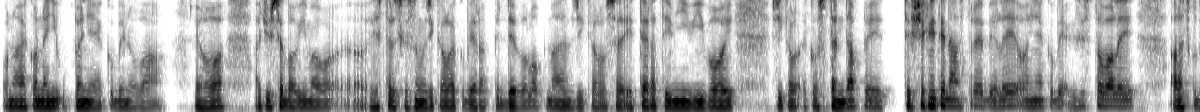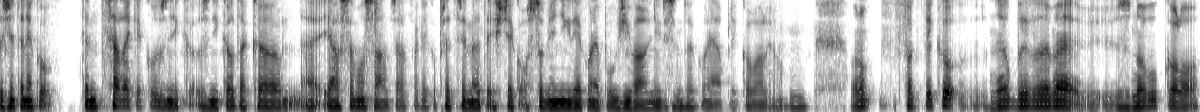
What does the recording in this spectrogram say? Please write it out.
ona jako není úplně jakoby nová. Jo? Ať už se bavíme, historicky jsem říkal jakoby rapid development, říkalo se iterativní vývoj, říkalo jako stand-upy, ty všechny ty nástroje byly, oni jakoby existovaly, ale skutečně ten jako ten celek jako vznikl, vznikl, tak eh, já jsem ho sám třeba fakt jako před třemi lety ještě jako osobně nikdy jako nepoužíval, nikdy jsem to jako neaplikoval. Jo. Hmm. Ono fakt jako neobjevujeme znovu kolo,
